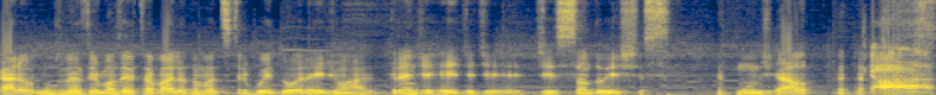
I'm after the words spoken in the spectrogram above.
Cara, um dos meus irmãos, ele trabalhou numa distribuidora aí de uma grande rede de, de sanduíches mundial. Ah,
